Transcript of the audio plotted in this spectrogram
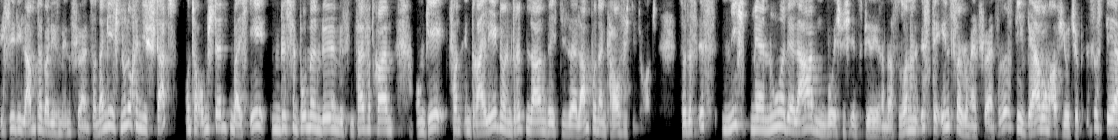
ich sehe die Lampe bei diesem Influencer. Und dann gehe ich nur noch in die Stadt unter Umständen, weil ich eh ein bisschen bummeln will, ein bisschen Zeit vertreiben und gehe von in drei Läden und im dritten Laden sehe ich diese Lampe und dann kaufe ich die dort. So, das ist nicht mehr nur der Laden, wo ich mich inspirieren lasse, sondern es ist der Instagram-Influencer, es ist die Werbung auf YouTube, es ist der,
